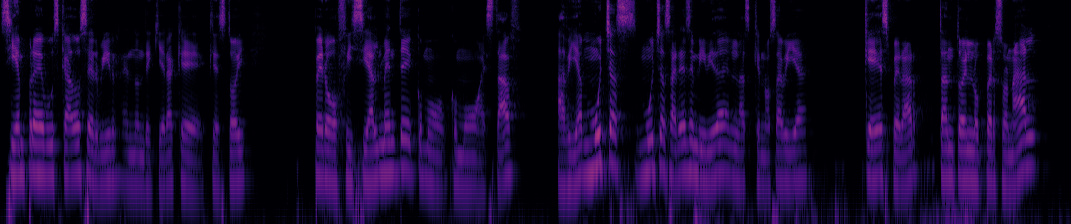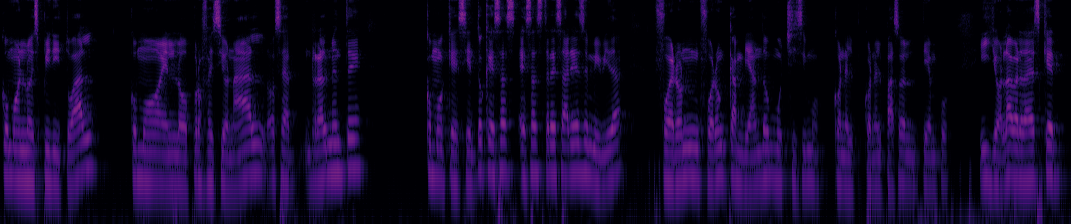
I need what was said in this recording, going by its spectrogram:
siempre he buscado servir en donde quiera que, que estoy, pero oficialmente como, como staff, había muchas, muchas áreas de mi vida en las que no sabía qué esperar, tanto en lo personal como en lo espiritual, como en lo profesional. O sea, realmente como que siento que esas, esas tres áreas de mi vida fueron, fueron cambiando muchísimo con el, con el paso del tiempo. Y yo la verdad es que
